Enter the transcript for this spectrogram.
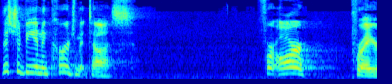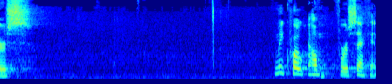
This should be an encouragement to us for our prayers. Let me quote Calvin for a second.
